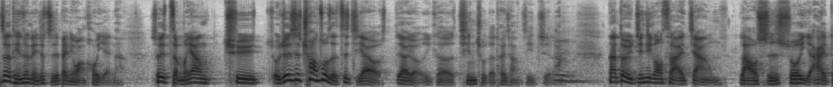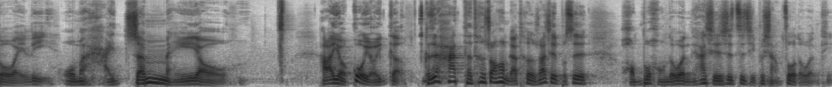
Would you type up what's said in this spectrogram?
这个停损点就只是被你往后延了。所以怎么样去？我觉得是创作者自己要有要有一个清楚的退场机制啦。那对于经纪公司来讲，老实说，以爱朵为例，我们还真没有，好了，有过有一个，可是他的特状况比较特殊，他其实不是红不红的问题，他其实是自己不想做的问题。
